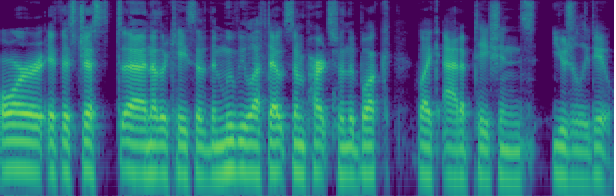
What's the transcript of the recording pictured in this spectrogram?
or if it's just uh, another case of the movie left out some parts from the book like adaptations usually do.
